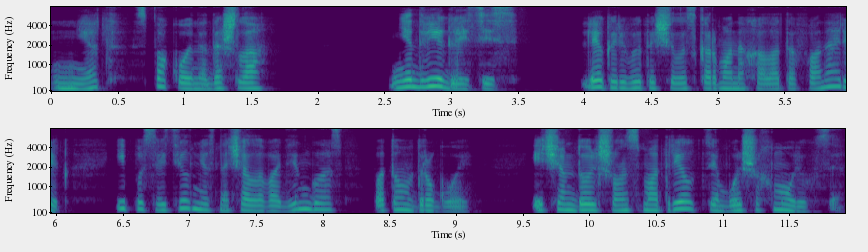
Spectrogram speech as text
«Нет, спокойно дошла». «Не двигайтесь». Лекарь вытащил из кармана халата фонарик и посветил мне сначала в один глаз, потом в другой. И чем дольше он смотрел, тем больше хмурился.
